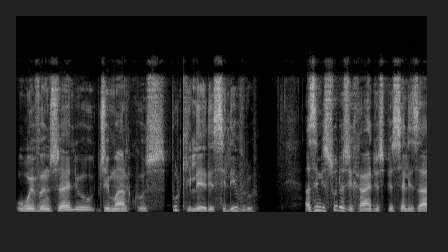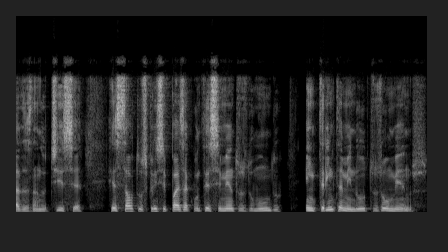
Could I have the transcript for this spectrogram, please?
O Evangelho de Marcos. Por que ler esse livro? As emissoras de rádio especializadas na notícia ressaltam os principais acontecimentos do mundo em 30 minutos ou menos.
